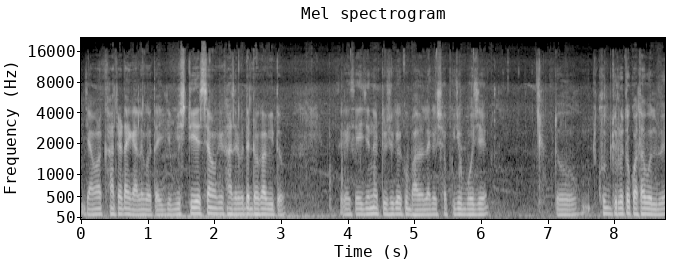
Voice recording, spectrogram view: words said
যে আমার খাঁচাটা গেল কোথায়। যে বৃষ্টি এসছে আমাকে খাঁচার ভেতরে ঢোকাবি তো। এই জন্য টুসুকে খুব ভালো লাগে সব কিছু বোঝে। তো খুব দ্রুত কথা বলবে।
